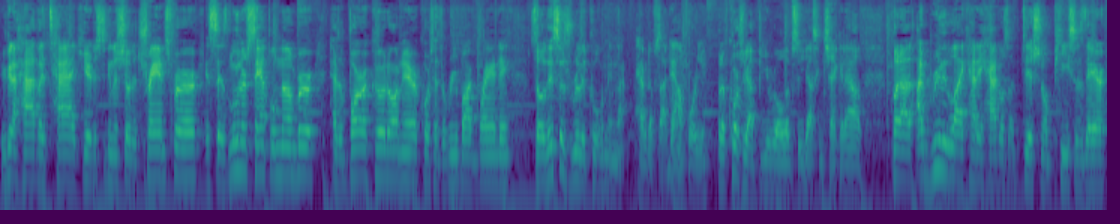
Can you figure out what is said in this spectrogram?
you're gonna have a tag here. This is gonna show the transfer. It says lunar sample number, has a barcode on there, of course has a Reebok branding. So this is really cool. Let me not have it upside down for you. But of course we got B-roll up so you guys can check it out. But I, I really like how they have those additional pieces there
